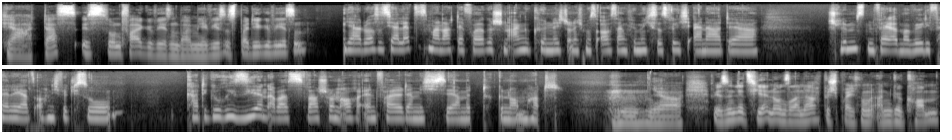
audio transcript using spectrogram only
Ja, das ist so ein Fall gewesen bei mir. Wie ist es bei dir gewesen? Ja, du hast es ja letztes Mal nach der Folge schon angekündigt und ich muss auch sagen, für mich ist es wirklich einer der schlimmsten Fälle. Also man will die Fälle jetzt auch nicht wirklich so kategorisieren, aber es war schon auch ein Fall, der mich sehr mitgenommen hat. Hm, ja, wir sind jetzt hier in unserer Nachbesprechung angekommen.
